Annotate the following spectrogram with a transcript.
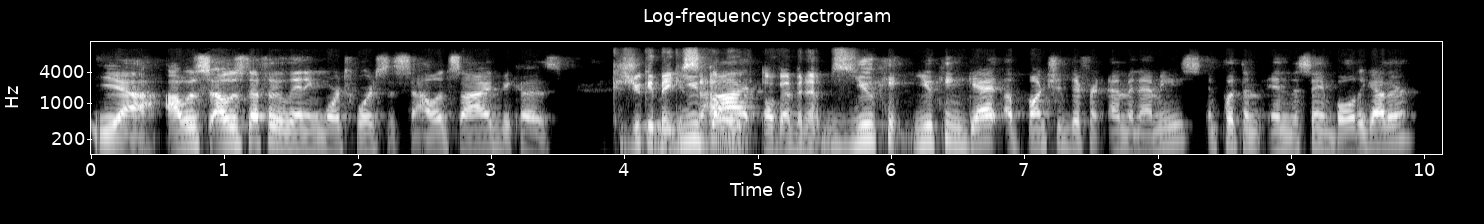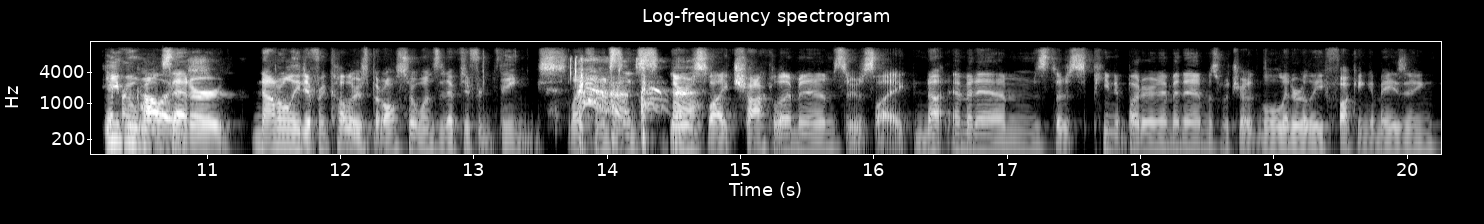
Yeah, I was I was definitely leaning more towards the salad side because Because you can make a salad got- of M and M's, you can you can get a bunch of different M and M's and put them in the same bowl together. Even different ones that are not only different colors but also ones that have different things. Like for instance, there's like chocolate M and M's, there's like nut M and M's, there's peanut butter M and M's, which are literally fucking amazing.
